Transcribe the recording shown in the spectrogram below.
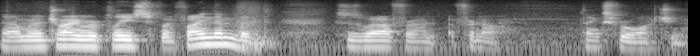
that I'm gonna try and replace if I find them, but this is what I have for for now. Thanks for watching.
